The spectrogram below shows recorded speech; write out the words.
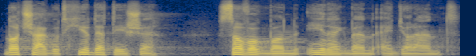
nagyságot hirdetése, szavakban, énekben egyaránt.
